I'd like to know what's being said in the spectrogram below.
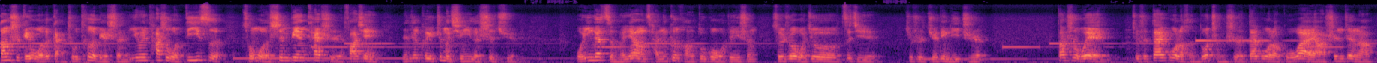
当时给我的感触特别深，因为他是我第一次从我的身边开始发现人生可以这么轻易的逝去，我应该怎么样才能更好的度过我这一生？所以说我就自己就是决定离职。当时我也就是待过了很多城市，待过了国外啊，深圳啊，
